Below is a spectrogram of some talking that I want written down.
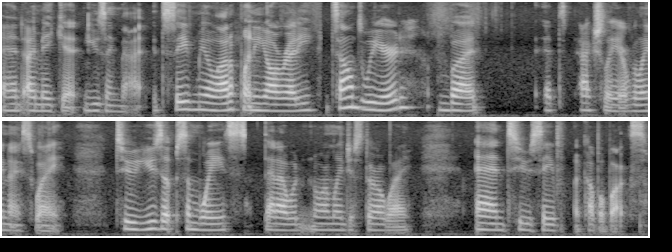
and I make it using that. It saved me a lot of money already. It sounds weird, but it's actually a really nice way to use up some waste that I would normally just throw away and to save a couple bucks.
